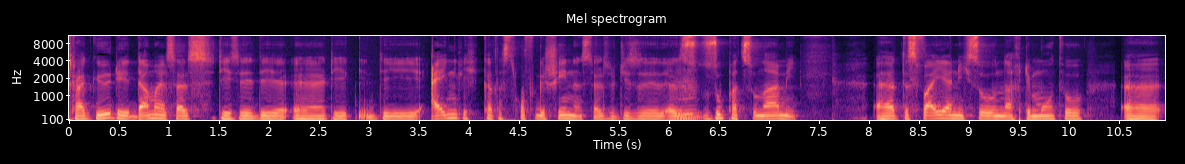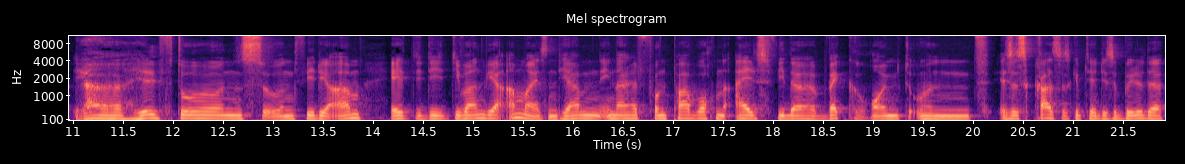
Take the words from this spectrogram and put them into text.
Tragödie damals, als diese die, äh, die, die eigentliche Katastrophe geschehen ist, also diese äh, mhm. Super Tsunami. Äh, das war ja nicht so nach dem Motto, äh, ja, hilft uns und wir die Armen. Ey, die, die, die waren wie Ameisen. Die haben innerhalb von ein paar Wochen alles wieder weggeräumt und es ist krass. Es gibt ja diese Bilder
